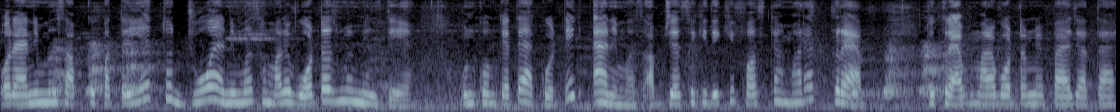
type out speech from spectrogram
और एनिमल्स आपको पता ही है तो जो एनिमल्स हमारे वाटर्स में मिलते हैं, उनको हम कहते हैं एक्वेटिक एनिमल्स अब जैसे कि देखिए फ़र्स्ट है हमारा क्रैब तो क्रैब हमारा वाटर में पाया जाता है,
